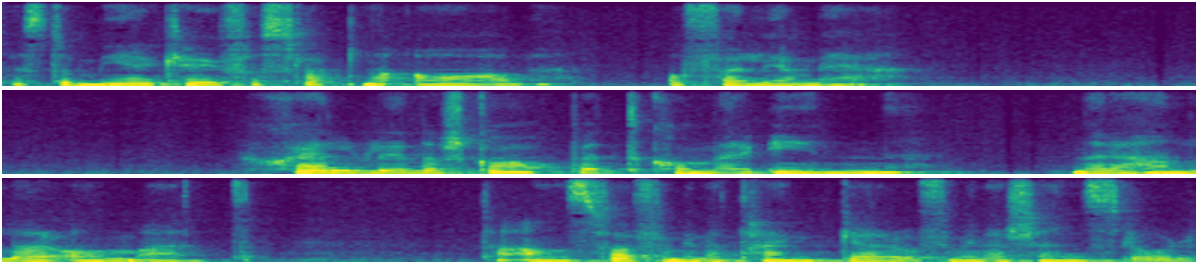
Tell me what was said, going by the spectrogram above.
desto mer kan jag få slappna av och följa med. Självledarskapet kommer in när det handlar om att ta ansvar för mina tankar och för mina känslor.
